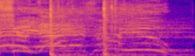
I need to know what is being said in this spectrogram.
I show shoot you. that's on you!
